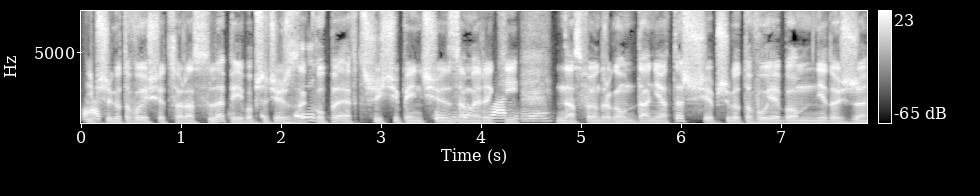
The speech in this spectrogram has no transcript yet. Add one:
Tak? I przygotowuje się coraz lepiej, bo przecież zakupy F-35 z Ameryki na swoją drogą Dania też się przygotowuje, bo nie dość, że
